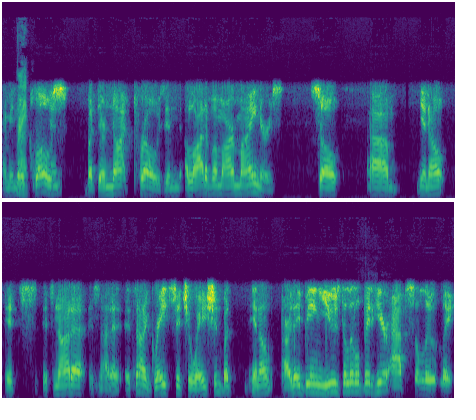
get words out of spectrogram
I mean, they're close, but they're not pros, and a lot of them are minors. So, um, you know, it's it's not a it's not a it's not a great situation. But you know, are they being used a little bit here? Absolutely.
